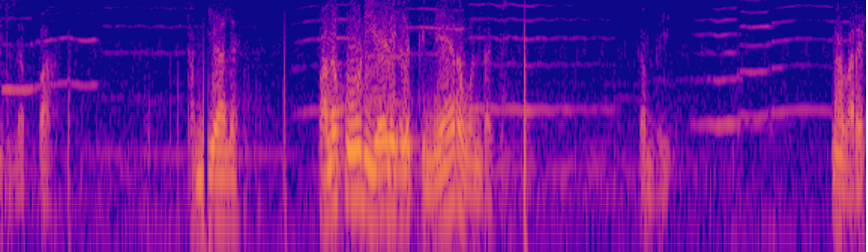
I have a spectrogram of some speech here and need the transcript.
இல்லப்பா. தம்பியால பல கோடி ஏழைகளுக்கு நேரம் வந்தாச்சு. தம்பி நான் வரேன்.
